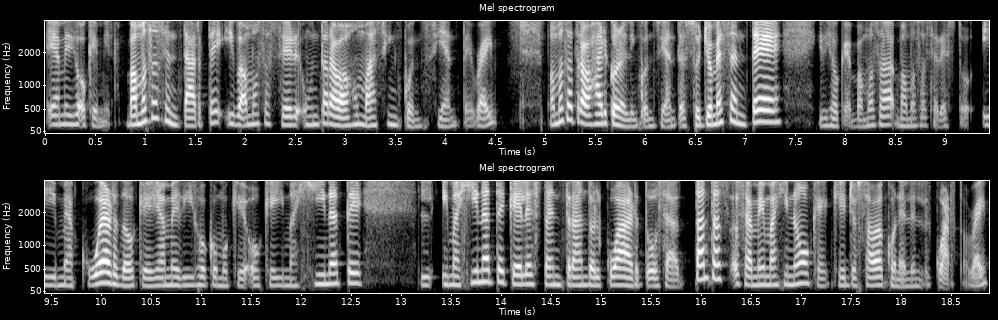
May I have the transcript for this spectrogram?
ella me dijo, ok, mira, vamos a sentarte y vamos a hacer un trabajo más inconsciente, ¿right? Vamos a trabajar con el inconsciente. So yo me senté y dije, ok, vamos a, vamos a hacer esto. Y me acuerdo que ella me dijo como que, ok, imagínate imagínate que él está entrando al cuarto, o sea, tantas, o sea, me imaginó que, que yo estaba con él en el cuarto, ¿right?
